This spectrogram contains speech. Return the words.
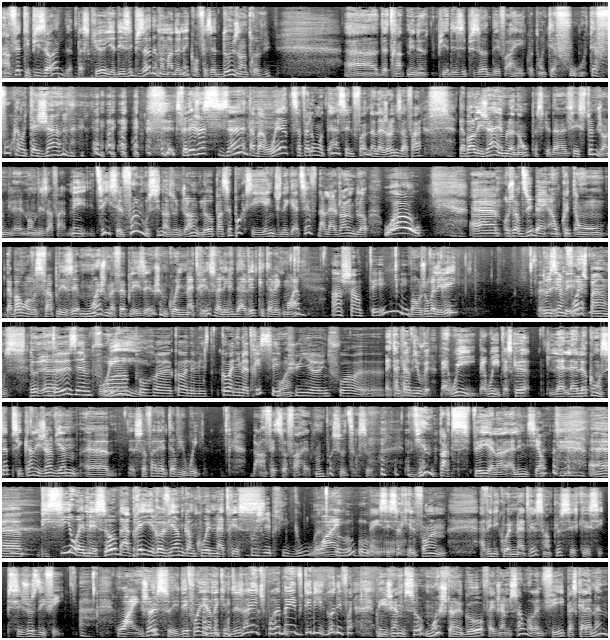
En fait, épisode, parce qu'il y a des épisodes à un moment donné qu'on faisait deux entrevues euh, de 30 minutes. Puis il y a des épisodes, des fois, Hey, écoute, on était fous. On était fous quand on était jeunes. ça fait déjà six ans, tabarouette. Ça fait longtemps. C'est le fun dans la jungle des affaires. D'abord, les gens aiment le nom parce que dans- c'est une jungle, le monde des affaires. Mais, tu sais, c'est le fun aussi dans une jungle. Là. Pensez pas que c'est rien que du négatif dans la jungle. Là. Wow! Euh, Aujourd'hui, ben, écoute, on- d'abord, on va se faire plaisir. Moi, je me fais plaisir. Je suis une co-animatrice, Valérie David, qui est avec moi. Enchantée. Bonjour, Valérie. Ça Deuxième fois, je pense. Euh, Deuxième fois oui. pour euh, co-animatrice et Ouais. puis euh, une fois euh, Ben, interviewée. pas- Ben oui, ben oui, parce que la- la- le concept, c'est quand les gens viennent euh, se faire interviewer. Ben, en fait, se faire, je n'aime pas ça dire ça. viennent participer à l'émission. Euh, Puis si on aimait ça, ben après, ils reviennent comme co-animatrices. J'y ai pris goût. Ouais. Oh. Ben, c'est ça qui est le fun. Avec des co-animatrices, en plus, c'est que c'est c'est juste des filles. Ah. Ouais, je le sais. Des fois, il y en a qui me disent Hey, tu pourrais bien inviter des gars des fois. Mais j'aime ça. Moi, je suis un gars, fait que j'aime ça avoir une fille parce qu'elle amène.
